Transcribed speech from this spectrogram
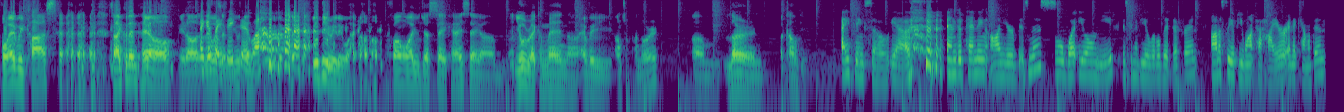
for every class. so I couldn't tell, you know, I guess I faked it well. you did really well. From what you just say, can I say um, you recommend uh, every entrepreneur um, learn accounting? I think so, yeah. and depending on your business, well, what you'll need is going to be a little bit different. Honestly, if you want to hire an accountant,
